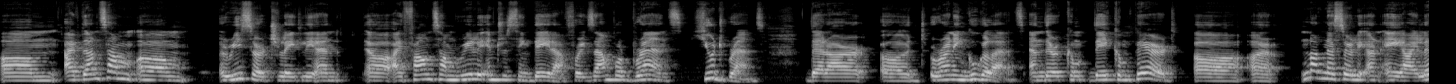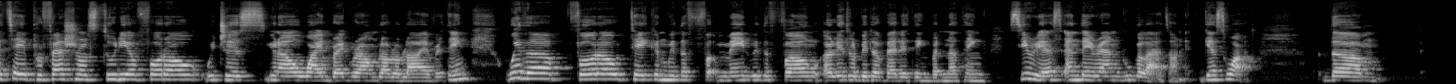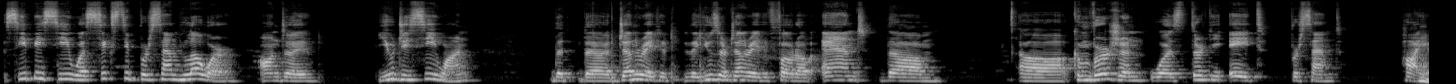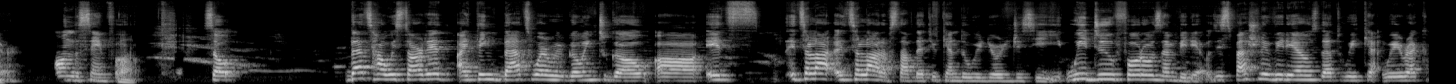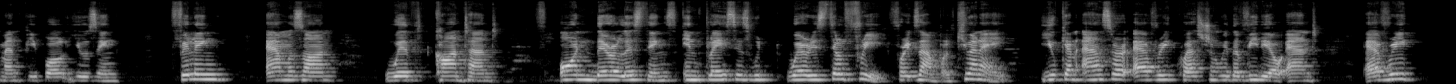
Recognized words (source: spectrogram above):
Um, I've done some um, research lately and uh, I found some really interesting data. For example, brands, huge brands that are uh, running Google Ads, and they're com- they compared uh, not necessarily an AI, let's say a professional studio photo, which is, you know, white background, blah, blah, blah, everything, with a photo taken with the, made with the phone, a little bit of editing, but nothing serious. And they ran Google ads on it. Guess what? The CPC was 60% lower on the UGC one, the, the generated, the user generated photo, and the um, uh, conversion was 38% higher hmm. on the same photo. Wow. So that's how we started. I think that's where we're going to go. Uh, it's it's a lot it's a lot of stuff that you can do with your UGC. We do photos and videos, especially videos that we can we recommend people using filling Amazon with content on their listings in places with, where it's still free. For example, Q&A. You can answer every question with a video and every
